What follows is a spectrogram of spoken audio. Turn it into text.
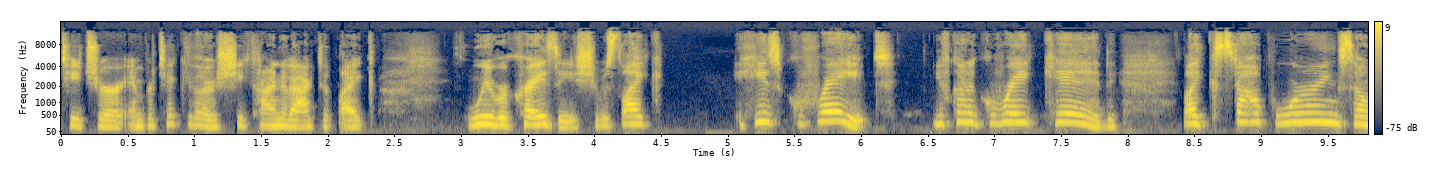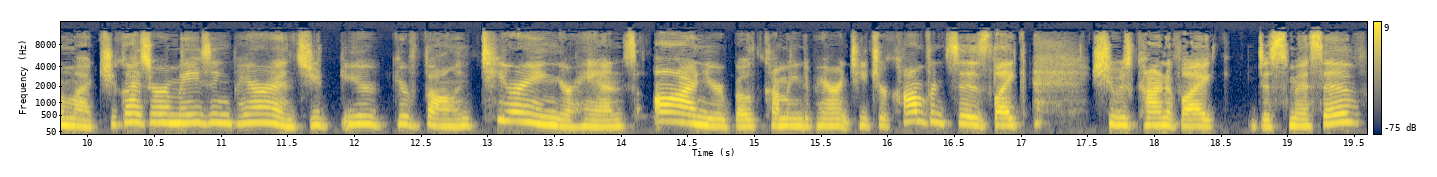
teacher in particular she kind of acted like we were crazy. She was like he's great You've got a great kid. Like, stop worrying so much. You guys are amazing parents. You, you're you're volunteering. You're hands on. You're both coming to parent teacher conferences. Like, she was kind of like dismissive,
